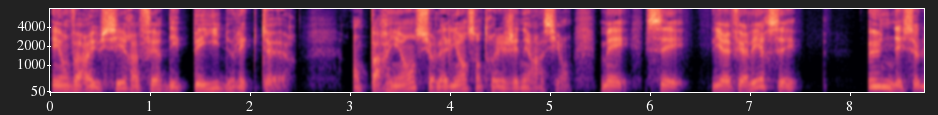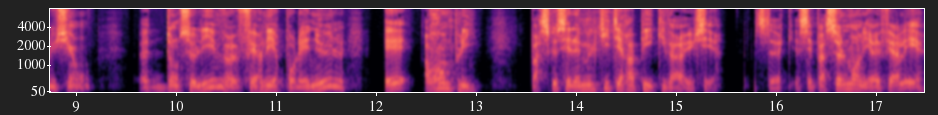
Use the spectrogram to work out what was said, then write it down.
et on va réussir à faire des pays de lecteurs en pariant sur l'alliance entre les générations. Mais c'est lire et faire lire, c'est une des solutions euh, dont ce livre, Faire lire pour les nuls, est rempli. Parce que c'est la multithérapie qui va réussir. C'est pas seulement lire et faire lire.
